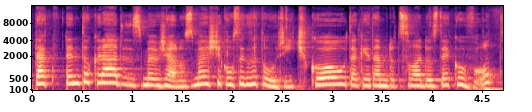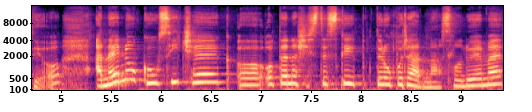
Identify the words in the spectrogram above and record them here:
tak tentokrát jsme, že ano, jsme ještě kousek za tou říčkou, tak je tam docela dost jako vod, jo. A najednou kousíček uh, od té naší stezky, kterou pořád následujeme,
